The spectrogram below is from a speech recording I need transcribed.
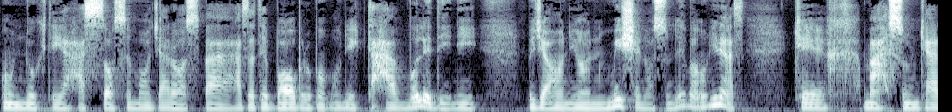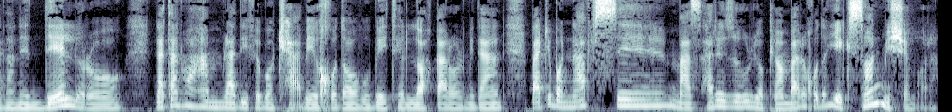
اون نکته حساس ماجراست و حضرت باب رو به عنوان یک تحول دینی به جهانیان میشناسونه و اون این است که محسون کردن دل رو نه تنها هم ردیف با کعبه خدا و بیت الله قرار میدن بلکه با نفس مظهر ظهور یا پیانبر خدا یکسان میشمارن.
